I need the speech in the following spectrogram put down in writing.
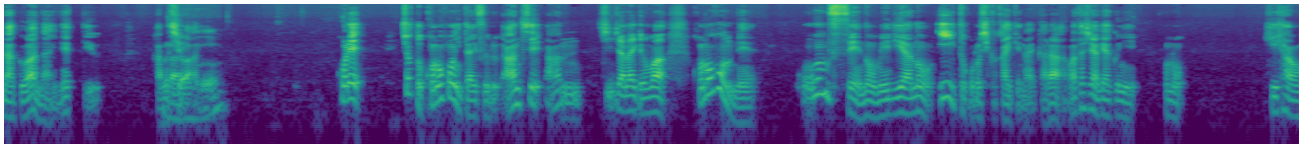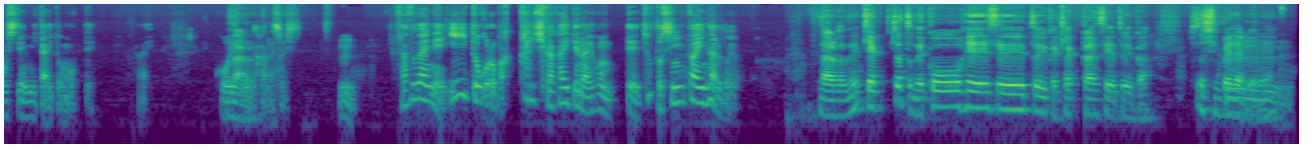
なくはないねっていう話はある。なるほど。これ、ちょっとこの本に対するアンチ、アンチじゃないけど、まあ、この本ね、音声のメディアのいいところしか書いてないから、私は逆に、この、批判をしてみたいと思って、はい。こういうふうな話をして。うん。さすがにね、いいところばっかりしか書いてない本って、ちょっと心配になるのよ。なるほどね。客ちょっとね、公平性というか客観性というか、ちょっと心配になるよね。うん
